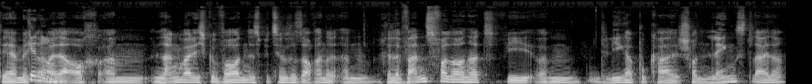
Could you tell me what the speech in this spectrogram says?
der genau. mittlerweile genau. auch ähm, langweilig geworden ist, beziehungsweise auch an, an Relevanz verloren hat, wie ähm, der Ligapokal schon längst leider.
